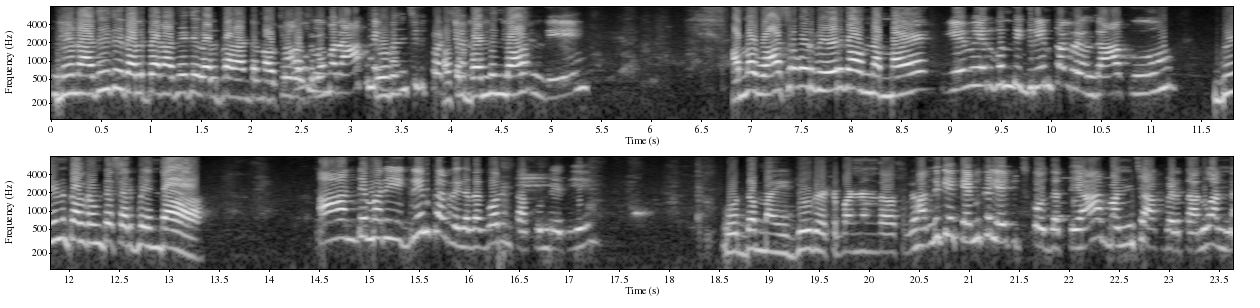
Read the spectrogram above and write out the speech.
నేను అది ఇది కలిపాను అది ఇది కలిపాను అంటున్నావు. చూడు అసలు. తెలిసింది. అమ్మాయి వాసన కూడా వేరుగా ఉంది అమ్మాయి ఏం ఎరుగుంది గ్రీన్ కలర్ ఉంది ఆకు. గ్రీన్ కలర్ ఉంటే సరిపోయిందా? అంటే మరి గ్రీన్ కలరే కదా గోరింటాకు ఉండేది. వద్దమ్మాయి చూడు ఎట్ట పండిందో అసలు? అందుకే కెమికల్ వేయించుకోవద్దు అత్తయ్య మంచి ఆకు పెడతాను అన్న.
